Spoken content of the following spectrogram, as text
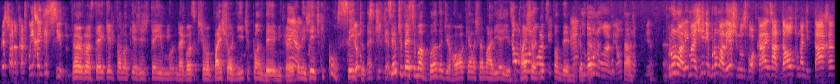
Impressionante, o cara ficou enraivecido. Não, eu gostei que ele falou que a gente tem um negócio que chama paixonite pandêmica. É, eu falei, gente, que conceito, né? Se eu tivesse uma banda de rock, ela chamaria isso, é um paixonite pandêmica. É um bom nome, é um tá. bom nome. É. Bruno Ale... Imagine Bruno Aleixo nos vocais, Adalto na guitarra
